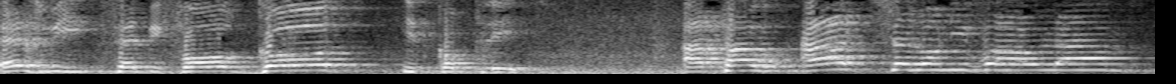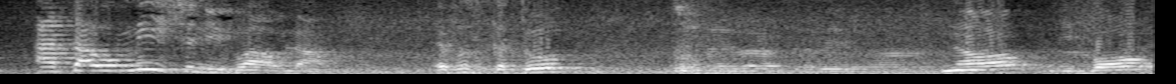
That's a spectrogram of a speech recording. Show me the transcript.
As we said before, God is complete. אתה הוא עד שלא נברא העולם, אתה הוא מי שנברא העולם. איפה זה כתוב? No, before.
